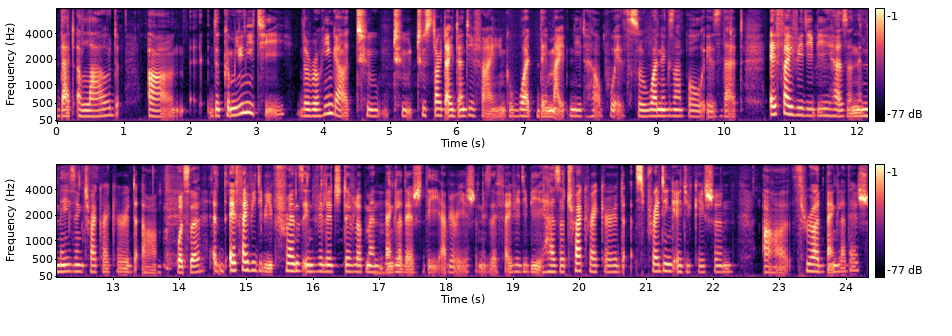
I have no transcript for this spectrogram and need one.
that allowed um, the community, the Rohingya, to, to, to start identifying what they might need help with. So, one example is that FIVDB has an amazing track record. Um, What's that? FIVDB, Friends in Village Development mm-hmm. Bangladesh, the abbreviation is FIVDB, has a track record spreading education uh, throughout Bangladesh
